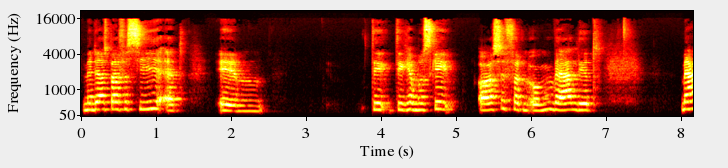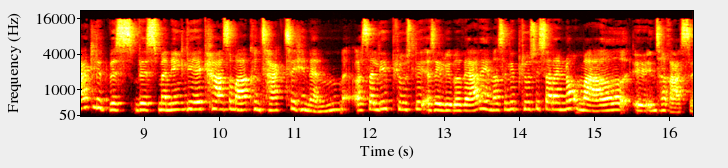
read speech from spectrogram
Men det er også bare for at sige, at øh, det, det kan måske også for den unge være lidt mærkeligt, hvis, hvis man egentlig ikke har så meget kontakt til hinanden, og så lige pludselig, altså i løbet af hverdagen, og så lige pludselig, så er der enormt meget øh, interesse,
